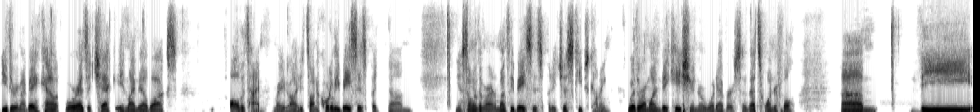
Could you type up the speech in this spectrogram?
either in my bank account or as a check in my mailbox all the time, right? Uh, it's on a quarterly basis, but um, you know some of them are on a monthly basis, but it just keeps coming whether I'm on vacation or whatever. So that's wonderful. Um, the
